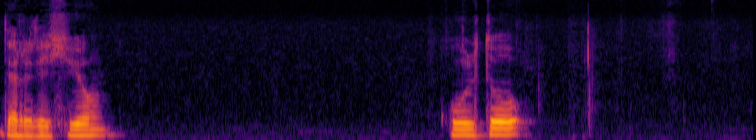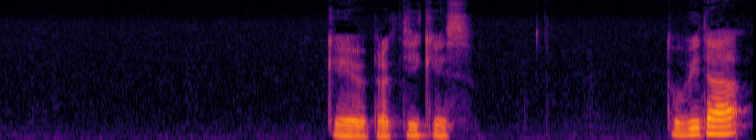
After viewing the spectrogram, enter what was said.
de religión, culto que practiques. Tu vida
